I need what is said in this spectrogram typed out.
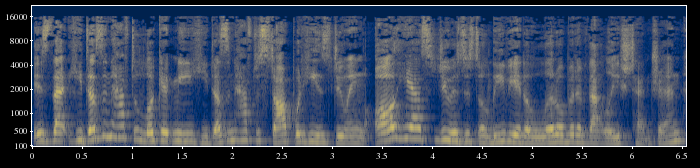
is that he doesn't have to look at me. He doesn't have to stop what he's doing. All he has to do is just alleviate a little bit of that leash tension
